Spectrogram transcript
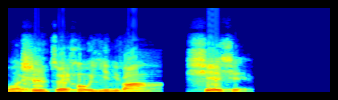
我是最后一棒谢谢。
